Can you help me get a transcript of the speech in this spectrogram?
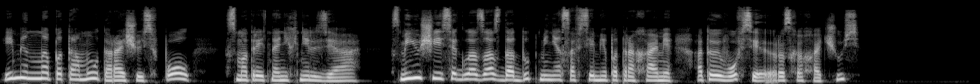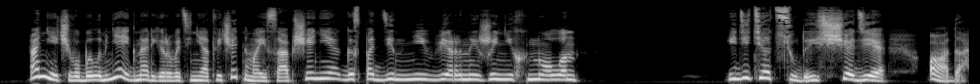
Именно потому таращусь в пол, смотреть на них нельзя. Смеющиеся глаза сдадут меня со всеми потрохами, а то и вовсе расхохочусь. А нечего было меня игнорировать и не отвечать на мои сообщения, господин неверный жених Нолан. «Идите отсюда, исчадие ада!»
